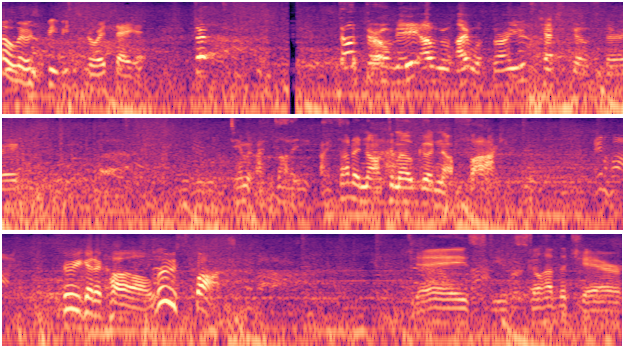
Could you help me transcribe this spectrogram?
Luce beat me through it. Dang it. Don't, don't throw me. I will, I will throw you to catch a ghost, alright? Damn it! I thought I, I thought I knocked him out good enough. Fuck. Who are you gonna call? Loose spots. Jace, do you still have the chair?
